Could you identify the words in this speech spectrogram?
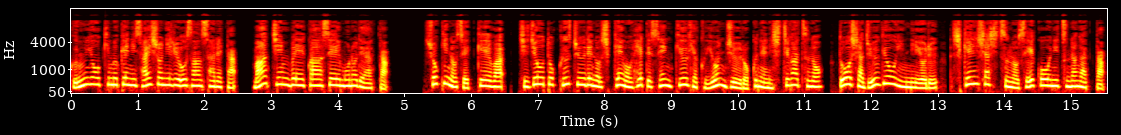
軍用機向けに最初に量産された、マーチン・ベーカー製ものであった。初期の設計は、地上と空中での試験を経て1946年7月の同社従業員による試験車室の成功につながった。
